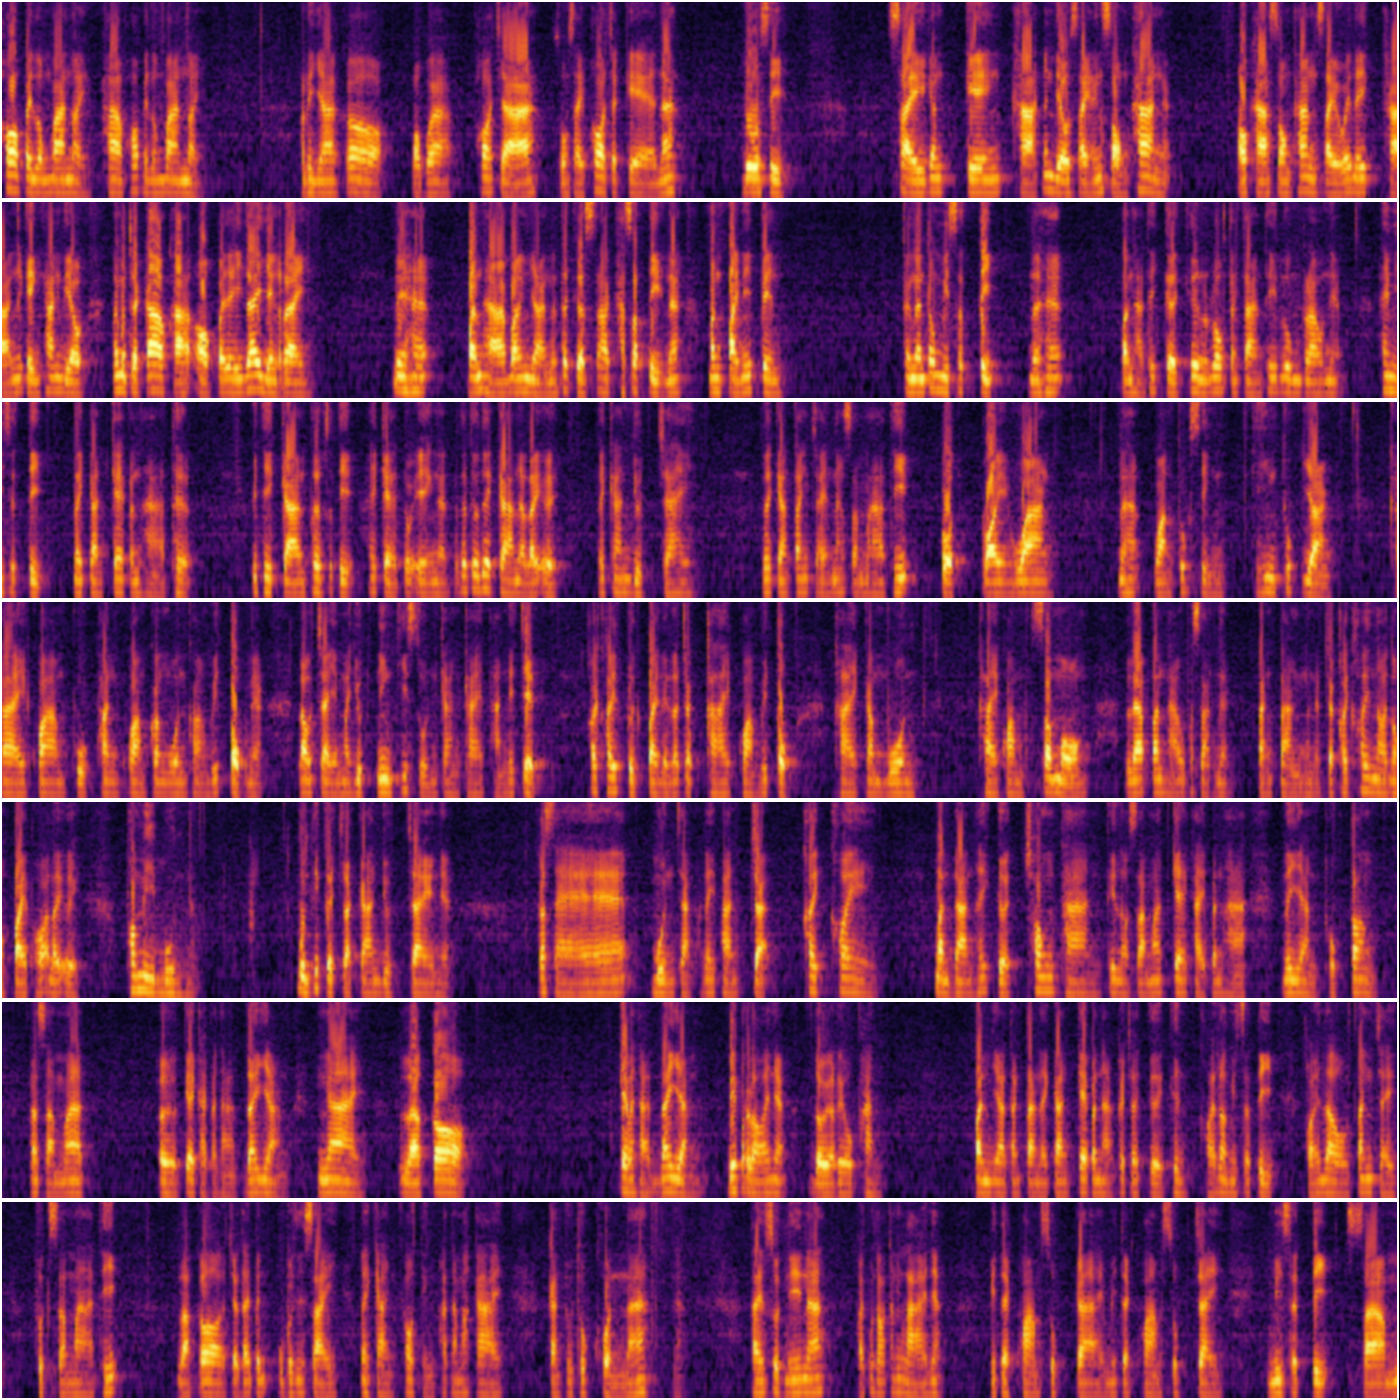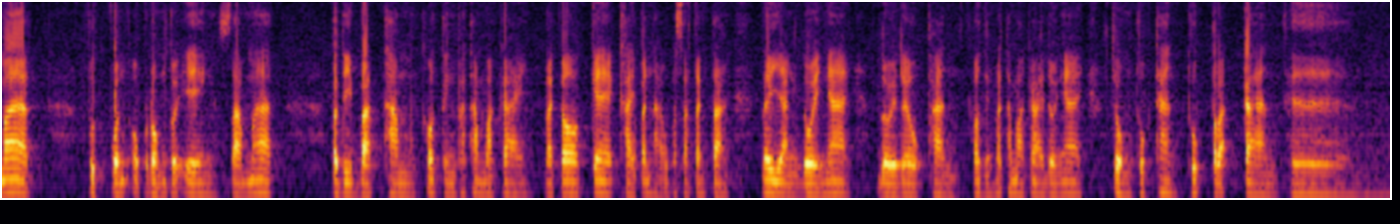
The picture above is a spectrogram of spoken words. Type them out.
พ่อไปโรงพยาบาลหน่อย พาพ่อไปโรงพยาบาลหน่อย ภรรยาก็บอกว่าพ่อจ๋าสงสัยพ่อจะแก่นะ ดูสิ ใส่กางเกงขาข้างเดียวใส่ทั้งสองข้างอะเอาขาสองข้างใส่ไว้ในขากางเกงข้างเดียว แล้วมันจะก้าวขาออกไปได้อย่างไรนี่ฮะปัญหาบางอย่างนะถ้าเกิดขาดสตินะมันไปไม่เป็น ดังนั้นต้องมีสตินะฮะปัญหาที่เกิดขึ้นโรคต่างๆ ที่รุมเราเนี่ยให้มีสติในการแก้ปัญหาเถอะวิธีการเพิ่มสติให้แก่ตัวเองเนี่ยก็จะด้วยการอะไรเอ่ยด้วยการหยุดใจ ด้วยการตั้งใจนั่งสมาธิปลดปล่อยวาง นะฮะวางทุกสิ่งทิ้งทุกอย่าง คลายความผูกพันความกังวลความวิตกเนี่ยเราใจมาหยุดนิ่งที่ศูนย์กลางกายฐานได้เจ็ดค่อยๆ ฝึกไปเลยเราจะคลายความวิตก คลายกังวล คลายความสมอง และปัญหาอุปสรรคเนี่ยต่างๆ มันจะค่อยๆน้อยลงไปเพราะอะไรเอ่ยเพราะมีบุญบุญที่เกิดจากการหยุดใจเนี่ยกระแสบุญจากพระนิพพานจะค่อยๆบันดาลให้เกิดช่องทางที่เราสามารถแก้ไขปัญหา ได้อย่างถูกต้อง และสามารถแก้ไขปัญหาได้อย่างง่าย แล้วก็แก้ปัญหาได้อย่างเรียบร้อยเนี่ยโดยเร็วพันปัญญาต่างๆ ในการแก้ปัญหาก็จะเกิดขึ้น ขอให้เรามีสติ ขอให้เราตั้งใจฝึกสมาธิ แล้วก็จะได้เป็นอุปนิสัยในการเข้าถึงพัฒนามกายกันทุกๆคนนะนะท้ายสุดนี้นะขอให้พวกเราทั้งหลายเนี่ยมีแต่ความสุขกาย มีแต่ความสุขใจ มีสติสามารถ ฝึกฝนอบรมตัวเอง สามารถปฏิบัติธรรมเข้าถึงพระธรรมกาย แล้วก็แก้ไขปัญหาอุปสรรคต่าง ๆ ได้อย่างโดยง่าย โดยเร็วพันเข้าถึงพระธรรมกายโดยง่าย จงทุกท่านทุกประการเทอ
